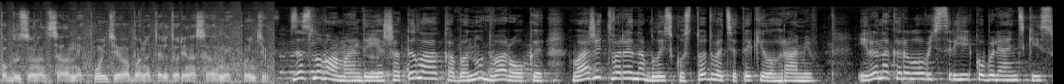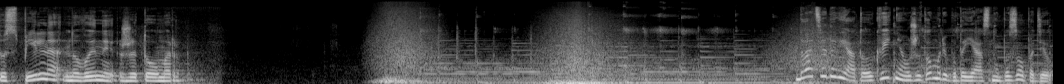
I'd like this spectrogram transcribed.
поблизу населених пунктів або на території населених пунктів За словами Андрія Шатила, кабану два роки. Важить тварина близько 120 кілограмів. Ірина Кирилович, Сергій Кобилянський, Суспільне, Новини, Житомир. – 29 квітня у Житомирі буде ясно без опадів.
